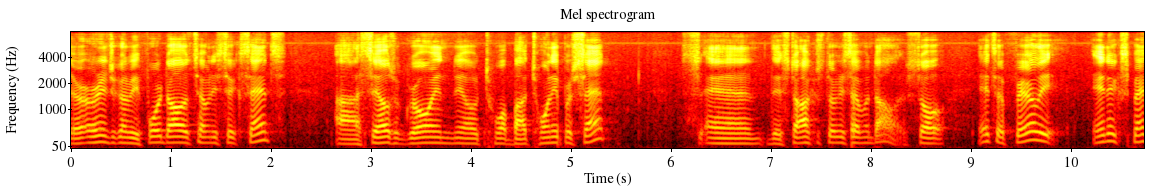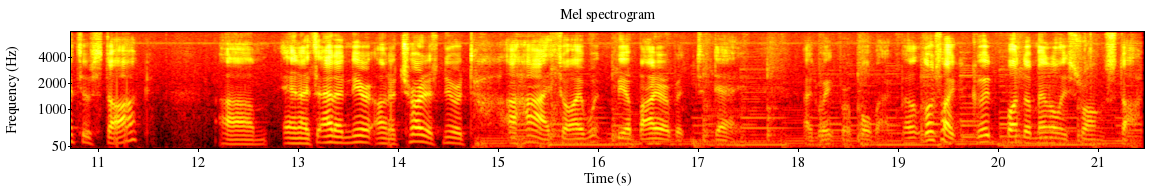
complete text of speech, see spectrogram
Their earnings are going to be $4.76. Uh, sales are growing, you know, tw- about 20%, and the stock is $37. So it's a fairly inexpensive stock, um, and it's at a near on a chart. It's near a, t- a high, so I wouldn't be a buyer of it today. I'd wait for a pullback. But it looks like a good, fundamentally strong stock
